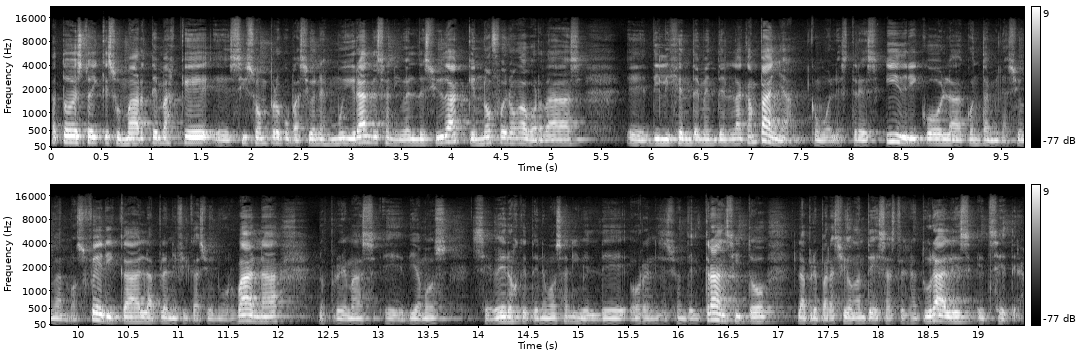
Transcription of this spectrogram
A todo esto hay que sumar temas que eh, sí son preocupaciones muy grandes a nivel de ciudad que no fueron abordadas eh, diligentemente en la campaña, como el estrés hídrico, la contaminación atmosférica, la planificación urbana, los problemas, eh, digamos, severos que tenemos a nivel de organización del tránsito, la preparación ante desastres naturales, etc.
